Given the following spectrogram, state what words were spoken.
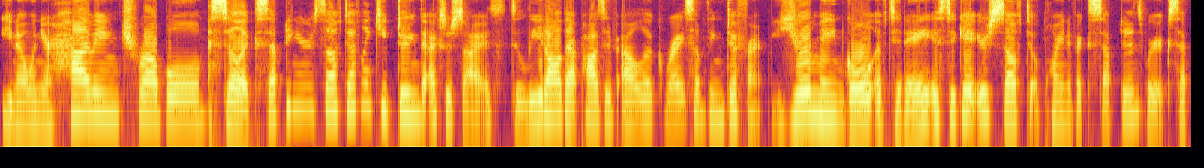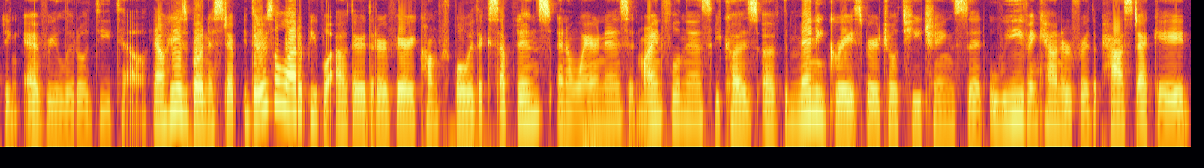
you know, when you're having trouble still accepting yourself, definitely keep doing the exercise. Delete all that positive outlook, write something different. Your main goal of today is to get yourself to a point of acceptance where you're accepting every little detail. Now, here's a bonus tip. There's a lot of people out there that are very comfortable with acceptance and awareness and mindfulness because of the many great spiritual teachings that we've encountered for the past decade.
